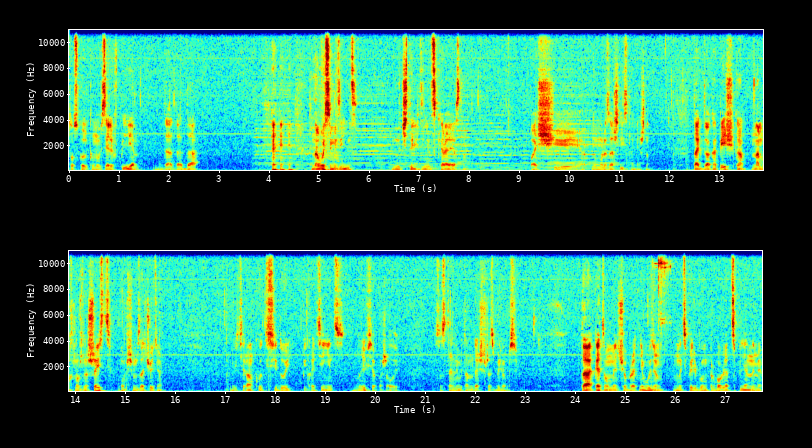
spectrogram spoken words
Зато сколько мы взяли в плен. Да-да-да. На 8 единиц. На 4 единицы королевства. Вообще. Ну, мы разошлись, конечно. Так, два копейщика. Нам их нужно 6. В общем, зачете. Ветеран какой-то седой. Пехотинец. Ну и все, пожалуй. С остальными там дальше разберемся. Так, этого мы еще брать не будем. Мы теперь будем пробавляться пленными.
